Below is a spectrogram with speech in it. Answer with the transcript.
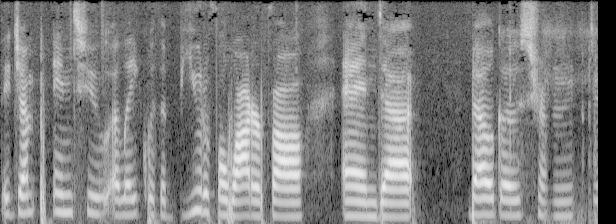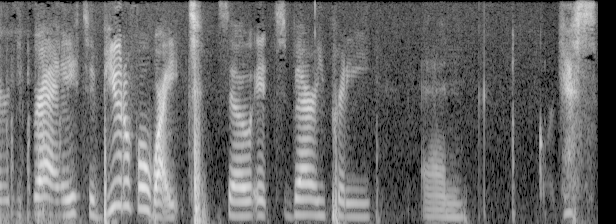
They jump into a lake with a beautiful waterfall, and uh, Belle goes from dirty gray to beautiful white. So it's very pretty and gorgeous.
